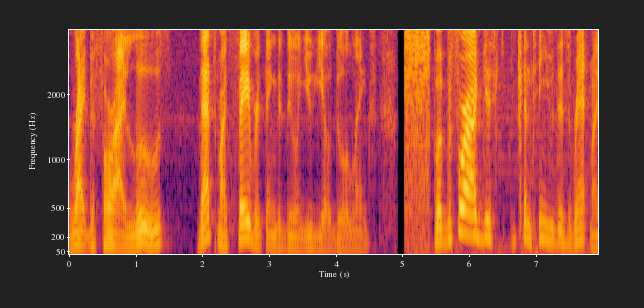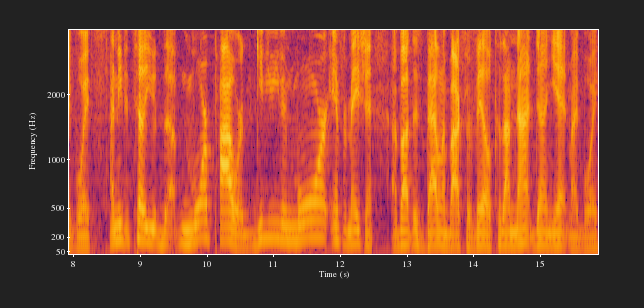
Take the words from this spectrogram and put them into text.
right before I lose. That's my favorite thing to do in Yu-Gi-Oh! Duel Links. But before I just continue this rant, my boy, I need to tell you the more power, give you even more information about this Battling Boxer Veil, because I'm not done yet, my boy.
